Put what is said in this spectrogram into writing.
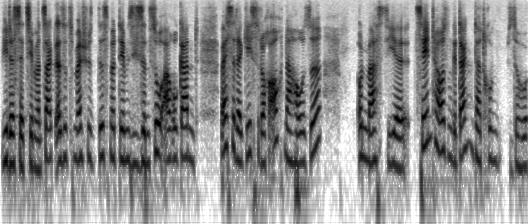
wie das jetzt jemand sagt. Also zum Beispiel das mit dem, sie sind so arrogant. Weißt du, da gehst du doch auch nach Hause und machst dir 10.000 Gedanken darum, so,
